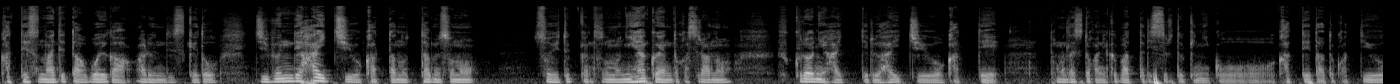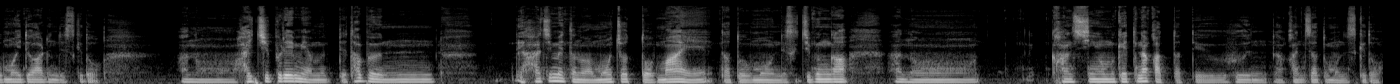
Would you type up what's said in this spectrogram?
買って備えてた覚えがあるんですけど自分でハイチュウを買ったの多分そのそういう時かその200円とかすらの袋に入ってるハイチュウを買って友達とかに配ったりする時にこう買ってたとかっていう思い出はあるんですけどあのハイチュウプレミアムって多分で始めたのはもうちょっと前だと思うんです。自分が、あのー、関心を向けてなかったっていう風な感じだと思うんですけど、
